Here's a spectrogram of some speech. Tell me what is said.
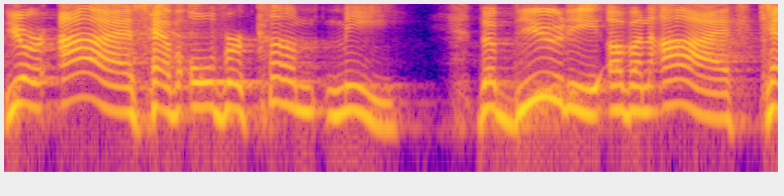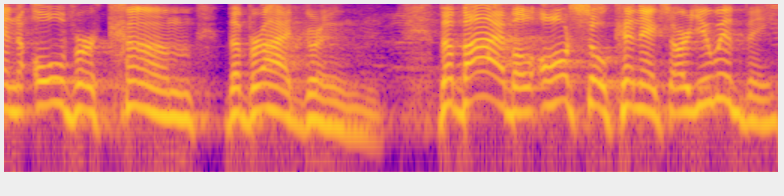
your eyes have overcome me. The beauty of an eye can overcome the bridegroom. The Bible also connects, are you with me?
